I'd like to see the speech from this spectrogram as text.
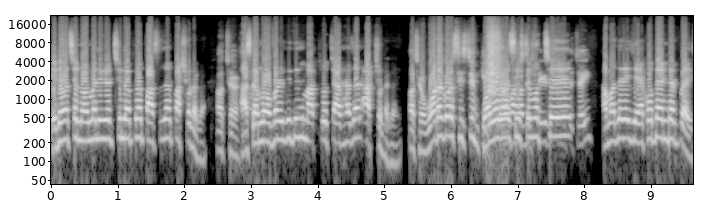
এটা হচ্ছে নর্মালি রেট ছিল আপনার পাঁচ হাজার পাঁচশো টাকা। আচ্ছা। আজকে আমরা অফারে দিতেছি মাত্র চার হাজার আটশো টাকায়। আচ্ছা ওয়াটার করা সিস্টেম কি? Order করার system হচ্ছে- আমাদের এই যে Ekta enterprise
